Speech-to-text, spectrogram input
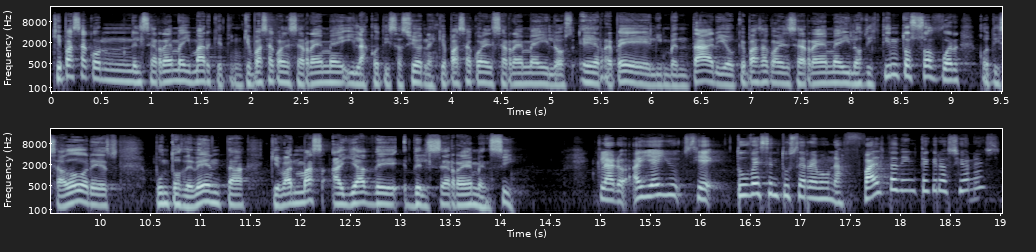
¿qué pasa con el CRM y marketing? ¿Qué pasa con el CRM y las cotizaciones? ¿Qué pasa con el CRM y los ERP, el inventario? ¿Qué pasa con el CRM y los distintos software, cotizadores, puntos de venta, que van más allá de, del CRM en sí? Claro, ahí hay, si tú ves en tu CRM una falta de integraciones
